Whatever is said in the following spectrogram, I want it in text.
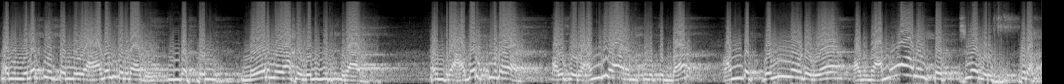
தன் இலக்கியத்தன்மையை அடைந்து விடாது இந்த பெண் நேர்மையாக எழுதியிருக்கிறார் என்று அவர் கூட அதுக்கு ஒரு அங்கீகாரம் கொடுத்திருந்தார். அந்த பெண்ணுடைய அவங்க அம்மாவை பற்றிய ஒரு சித்திரம்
